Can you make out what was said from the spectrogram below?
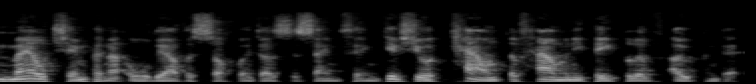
MailChimp and all the other software does the same thing, gives you a count of how many people have opened it.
